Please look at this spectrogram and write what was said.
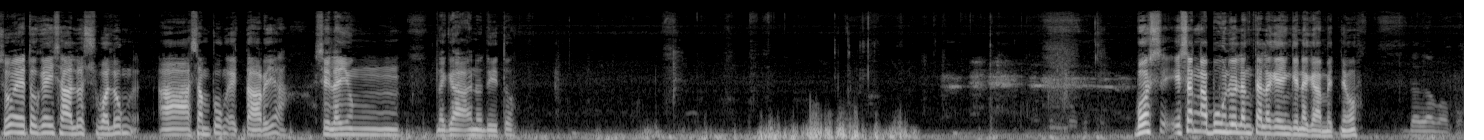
So ito guys halos walong ah 10 ektarya. Sila yung nag-aano dito. Boss, isang abuno lang talaga yung ginagamit nyo? Dalawa po.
